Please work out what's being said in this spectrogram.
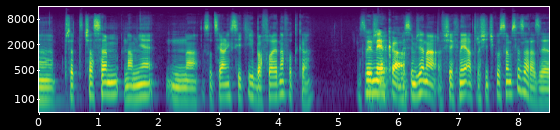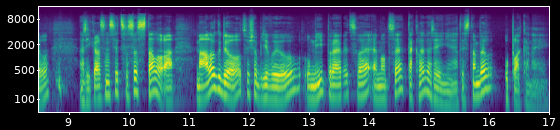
Eh, před časem na mě na sociálních sítích bafla jedna fotka. Myslím, Vím, že, jaká. myslím, že na všechny a trošičku jsem se zarazil a říkal jsem si, co se stalo. A málo kdo, což obdivuju, umí projevit své emoce takhle veřejně. A ty jsi tam byl uplakaný.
